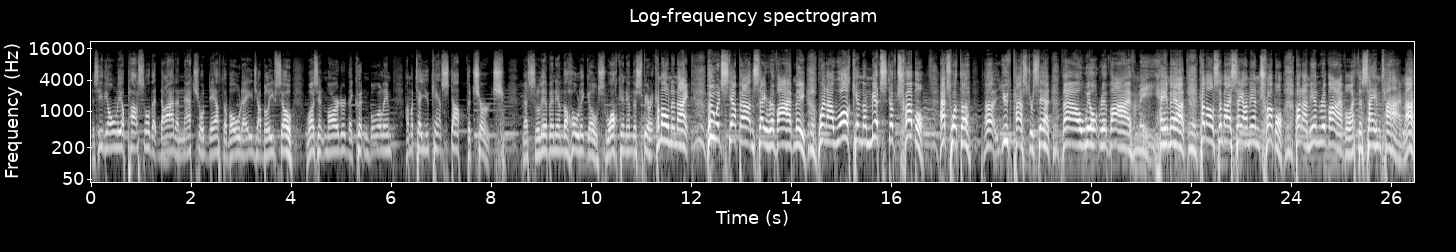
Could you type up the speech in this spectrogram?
is he the only apostle that died a natural death of old age? I believe so. Wasn't martyred. They couldn't boil him. I'm going to tell you, you can't stop the church that's living in the Holy Ghost, walking in the Spirit. Come on tonight. Who would step out and say, Revive me? When I walk in the midst of trouble, that's what the uh, youth pastor said, Thou wilt revive me. Amen. Come on, somebody say, I'm in trouble, but I'm in revival at the same time. Uh,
